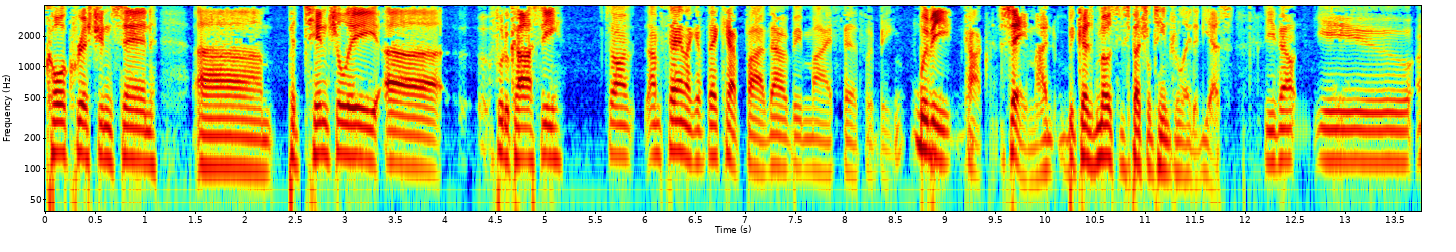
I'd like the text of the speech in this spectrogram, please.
Cole Christiansen, um, potentially uh, Fudukasi So I'm, I'm saying like if they kept five, that would be my fifth would be would be Cochrane. Same, I, because mostly special teams related. Yes, Do you don't you uh,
